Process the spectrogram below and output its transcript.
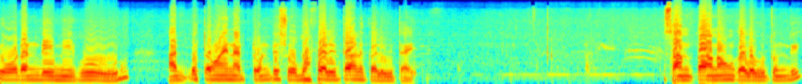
చూడండి మీకు అద్భుతమైనటువంటి శుభ ఫలితాలు కలుగుతాయి. సంతానం కలుగుతుంది.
